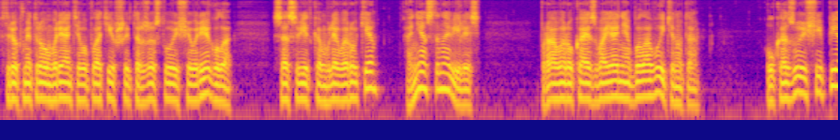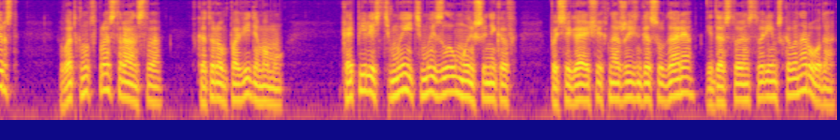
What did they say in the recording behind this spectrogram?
в трехметровом варианте воплотившей торжествующего регула со свитком в левой руке, они остановились. Правая рука изваяния была вытянута. Указующий перст воткнут в пространство, в котором, по-видимому, копились тьмы и тьмы злоумышленников, посягающих на жизнь государя и достоинство римского народа.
